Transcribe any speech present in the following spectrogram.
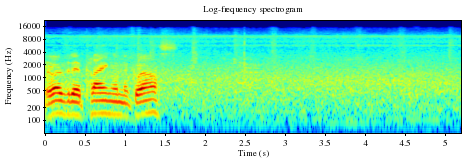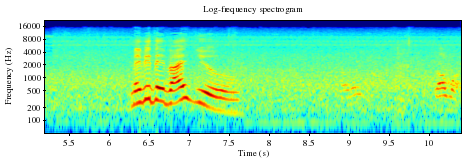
They're over there playing on the grass. Maybe they bite you. That way.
